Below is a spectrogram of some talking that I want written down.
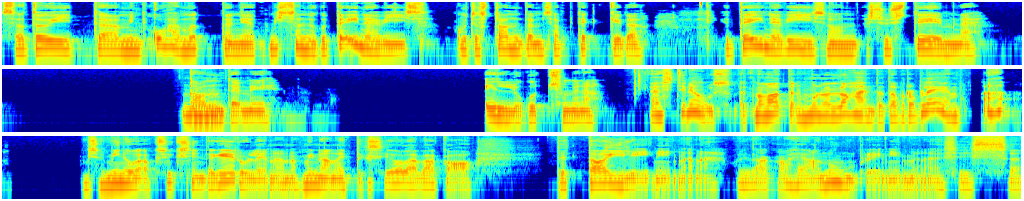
sa tõid mind kohe mõtteni, et mis on nagu teine viis, kuidas tandem saab tekkida. ja teine viis on süsteemne tandemi mm -hmm. ellukutsumine. hästi nõus, et ma vaatan, et mul on lahendada probleem mis on minu jaoks üksinda keeruline, noh mina näiteks ei ole väga detaili inimene või väga hea numbri inimene, siis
